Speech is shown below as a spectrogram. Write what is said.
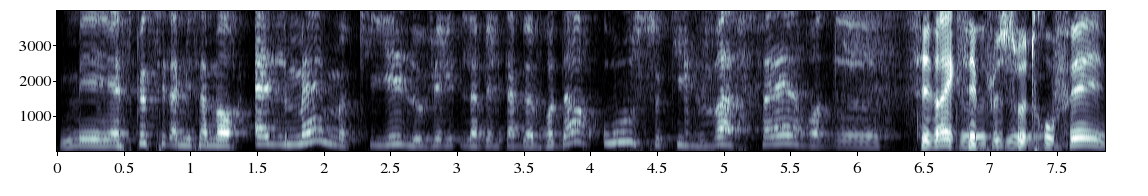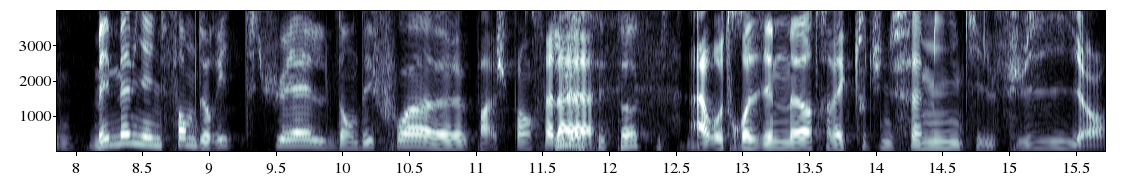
Mais est-ce que c'est la mise à mort elle-même qui est le véri- la véritable œuvre d'art ou ce qu'il va faire de C'est vrai que c'est plus de- le trophée, mais même il y a une forme de rituel dans des fois, euh, je pense à la, à- au troisième meurtre avec toute une famille qui le fusille. Alors,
